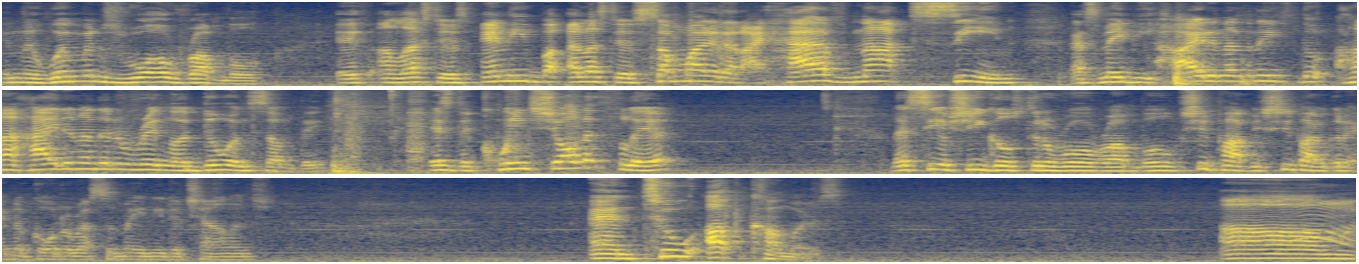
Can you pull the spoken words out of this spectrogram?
in the women's Royal Rumble. If unless there's any unless there's somebody that I have not seen that's maybe hiding underneath the hiding under the ring or doing something, is the Queen Charlotte Flair. Let's see if she goes to the Royal Rumble. She probably she's probably gonna end up going to WrestleMania to challenge. And two upcomers. Um,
